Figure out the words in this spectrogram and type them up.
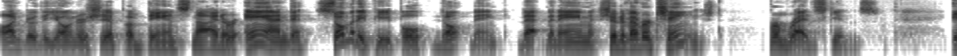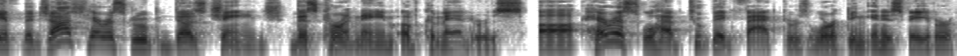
under the ownership of Dan Snyder. And so many people don't think that the name should have ever changed from Redskins. If the Josh Harris group does change this current name of Commanders, uh, Harris will have two big factors working in his favor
